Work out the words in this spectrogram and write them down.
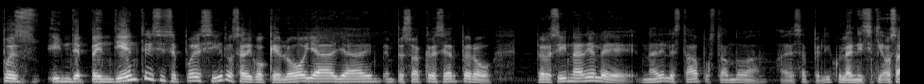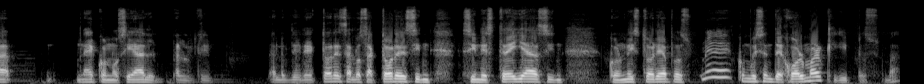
pues independiente, si se puede decir. O sea, digo que luego ya, ya em- empezó a crecer, pero, pero sí, nadie le, nadie le estaba apostando a, a esa película. Ni siquiera, o sea, nadie conocía al- a, los, di- a los directores, a los actores sin, sin estrellas, sin, con una historia, pues, eh, como dicen, de Hallmark, y pues va.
